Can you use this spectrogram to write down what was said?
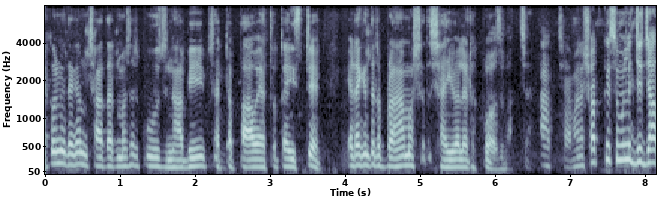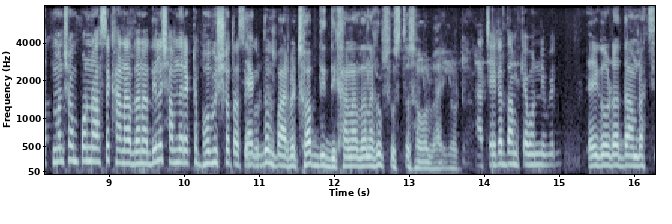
এখনই দেখেন সাত আট মাসের কুচ নাভি চারটা পাও এতটা স্ট্রেট এটা কিন্তু একটা ব্রাহ্মার সাথে শাহিওয়াল একটা ক্রস বাচ্চা। আচ্ছা মানে সবকিছু মিলে যে জাতমান সম্পন্ন আছে খানা দানা দিলে সামনের একটা ভবিষ্যৎ আছে একদম পারফেক্ট সব দিক দিয়ে খানা দানা খুব সুস্থ সবল ভাই গরুটা। আচ্ছা এটার দাম কেমন নেবেন? এই গরুটার দাম রাখছি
